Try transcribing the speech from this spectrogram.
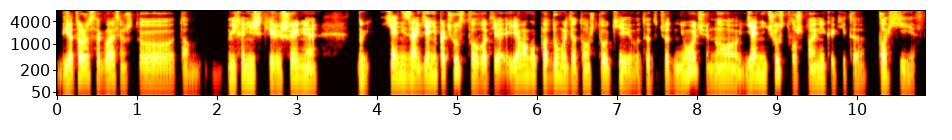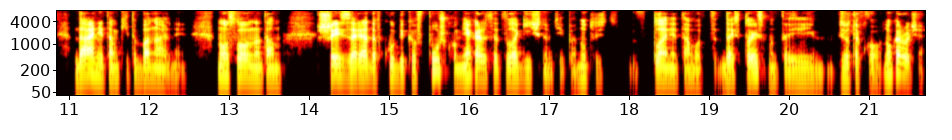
Я тоже согласен, что там механические решения ну, я не знаю, я не почувствовал, вот я, я могу подумать о том, что окей, вот это что-то не очень, но я не чувствовал, что они какие-то плохие. Да, они там какие-то банальные. Но условно там 6 зарядов кубиков в пушку, мне кажется, это логичным, типа, ну, то есть в плане там вот placement и все такого. Ну, короче,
